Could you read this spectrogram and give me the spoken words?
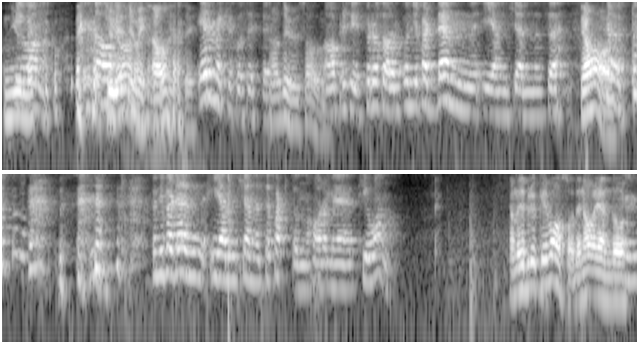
New Tijuana. Mexico. Ja, Du vet ju Mexico Ja. City. är det Mexico City? Ja, det är USA då. Ja precis, för då sa de ungefär den igenkännelse, Ja. ungefär den igenkännelsefaktorn har de med Tijuana. ja, men det brukar ju vara så. Den har ju ändå... Mm.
